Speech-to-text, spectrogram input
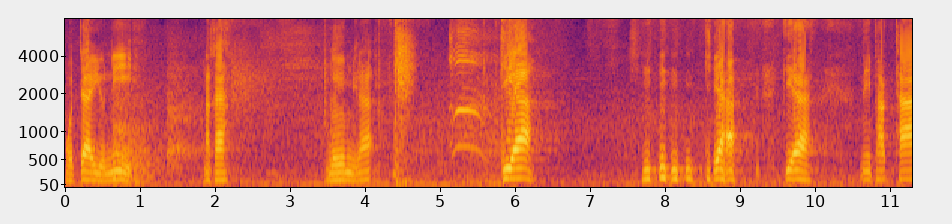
หัวใจอยู่นี่นะคะลืมอีกแล้วเกียร์ เกียร์ เกียร์ นี่พักเท้า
